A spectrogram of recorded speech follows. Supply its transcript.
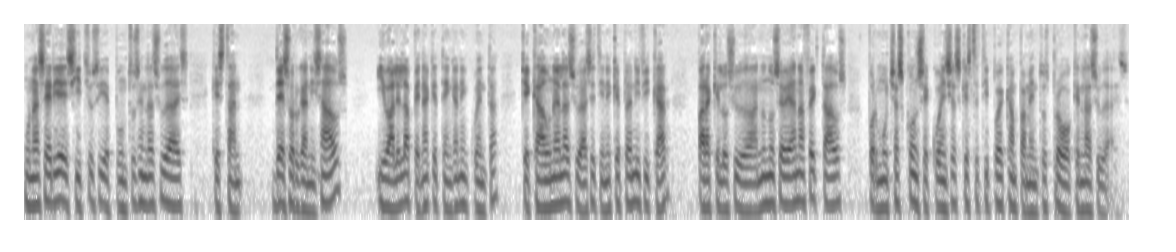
una serie de sitios y de puntos en las ciudades que están desorganizados y vale la pena que tengan en cuenta que cada una de las ciudades se tiene que planificar para que los ciudadanos no se vean afectados por muchas consecuencias que este tipo de campamentos provoquen en las ciudades.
